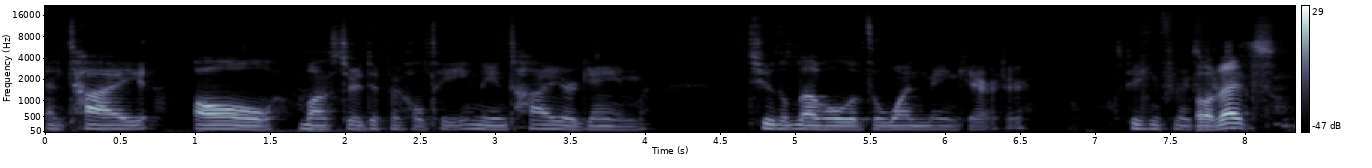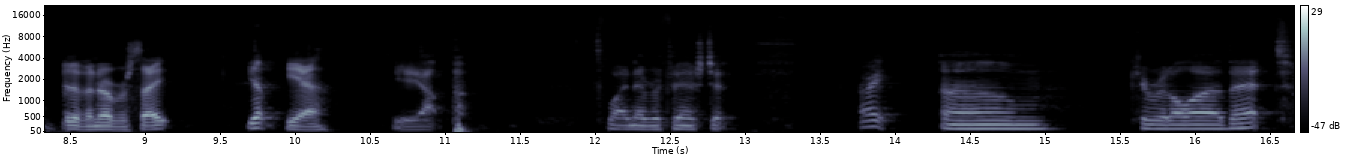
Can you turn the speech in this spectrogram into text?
and tie all monster difficulty in the entire game to the level of the one main character. Speaking from experience. Well, that's a bit of an oversight. Yep. Yeah. Yep. That's why I never finished it. All right. Um, covered all of that.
